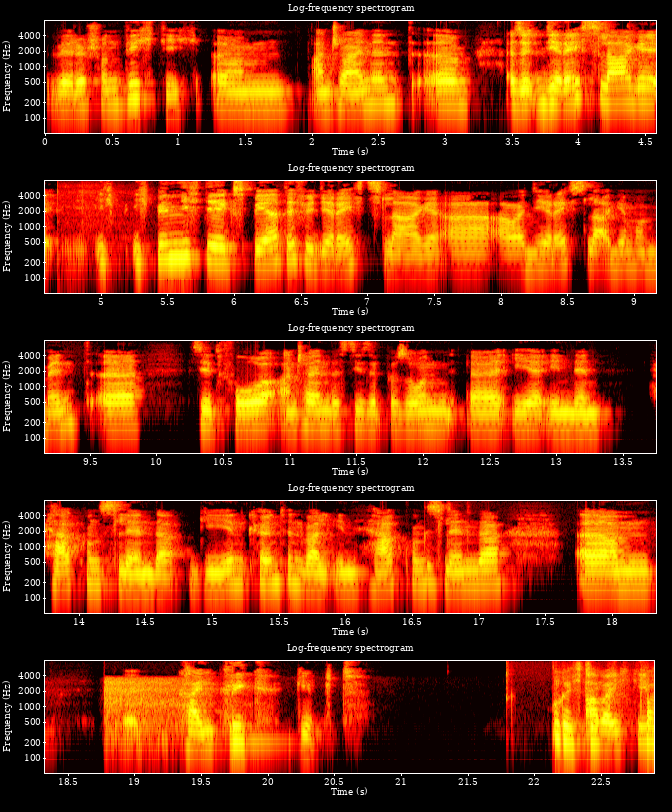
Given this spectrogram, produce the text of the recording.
wäre schon wichtig. Ähm, anscheinend, äh, also die Rechtslage, ich, ich bin nicht die Experte für die Rechtslage, äh, aber die Rechtslage im Moment äh, sieht vor, anscheinend, dass diese Personen äh, eher in den Herkunftsländer gehen könnten, weil in Herkunftsländer ähm, äh, kein Krieg gibt. Richtig, Aber ich gebe,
